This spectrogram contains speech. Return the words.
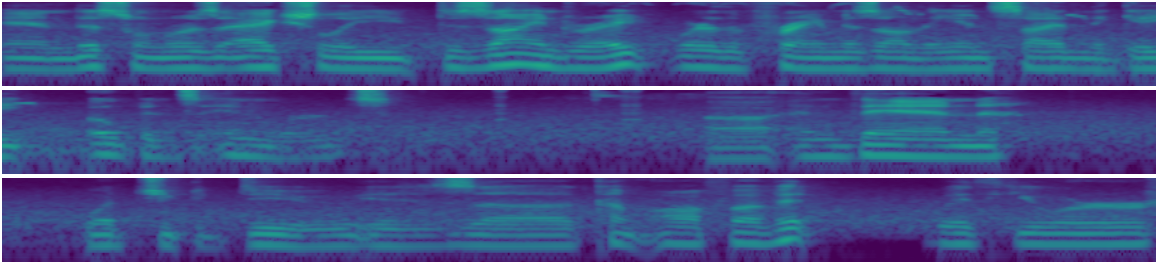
And this one was actually designed right where the frame is on the inside and the gate opens inwards. Uh, and then what you could do is uh, come off of it with your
